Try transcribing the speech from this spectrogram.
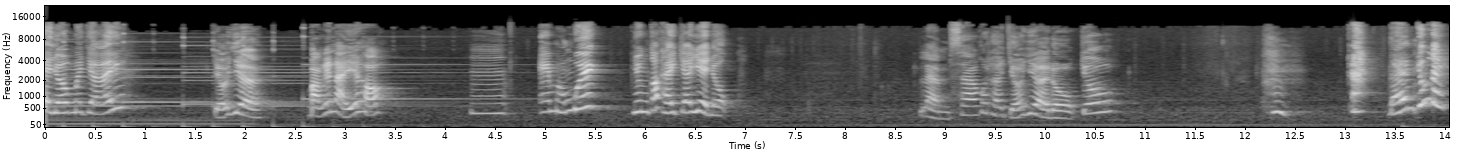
về được mà chị. Trở về? Bằng cái này á hả? Ừm, Em không biết Nhưng có thể trở về được. Làm sao có thể trở về được chứ? Để em chút đi.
